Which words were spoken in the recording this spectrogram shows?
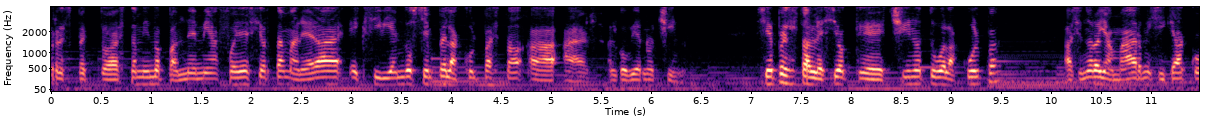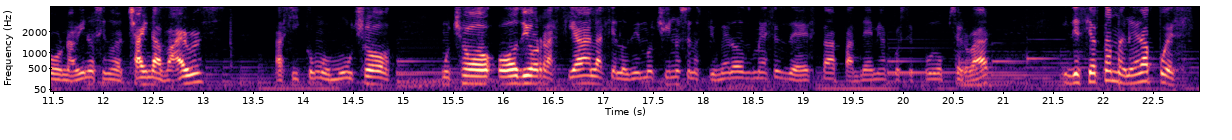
respecto a esta misma pandemia fue de cierta manera exhibiendo siempre la culpa al gobierno chino. Siempre se estableció que China tuvo la culpa, haciéndolo llamar ni siquiera coronavirus, sino China virus, así como mucho, mucho odio racial hacia los mismos chinos en los primeros meses de esta pandemia, pues se pudo observar. Y de cierta manera, pues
